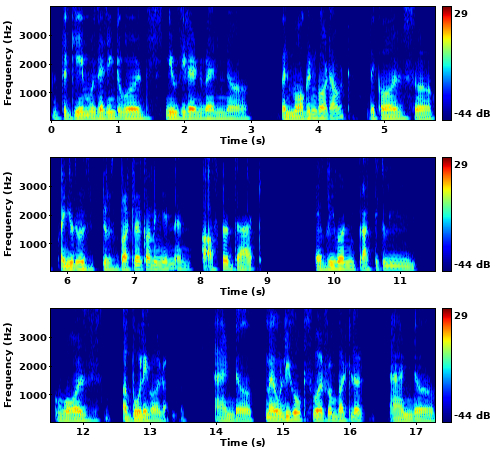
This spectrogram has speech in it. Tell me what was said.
the game was edging towards New Zealand when uh, when Morgan got out because uh, I knew there was there was Buttler coming in, and after that, everyone practically was a bowling all rounder, and uh, my only hopes were from Buttler, and. Uh,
